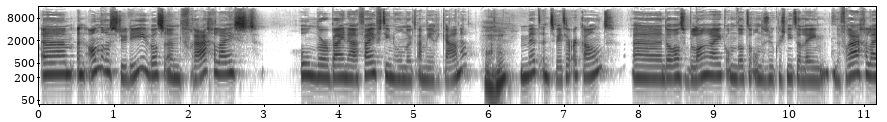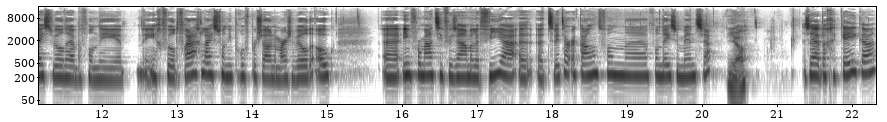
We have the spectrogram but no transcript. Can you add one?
Ehm, een andere studie was een vragenlijst onder bijna 1500 Amerikanen met een Twitter-account. Eh, dat was belangrijk omdat de onderzoekers niet alleen de vragenlijst wilden hebben van die de ingevulde vragenlijst van die proefpersonen, maar ze wilden ook eh, informatie verzamelen via het Twitter-account van, eh, van deze mensen. ja, Ze hebben gekeken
